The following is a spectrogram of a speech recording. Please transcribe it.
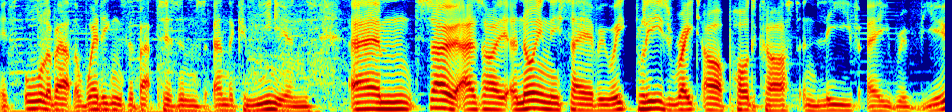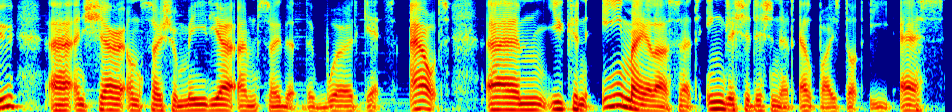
it's all about the weddings, the baptisms, and the communions. Um, so, as I annoyingly say every week, please rate our podcast and leave a review uh, and share it on social media um, so that the word gets out. Um, you can email us at englishedition at elpais.es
